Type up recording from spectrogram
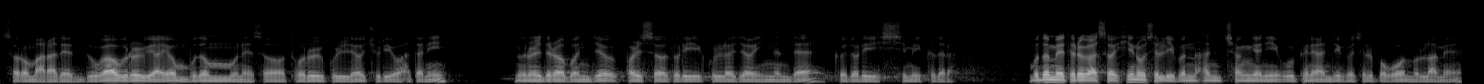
서로 말하되 누가 우리를 위하여 무덤 문에서 돌을 굴려 주리오 하더니 눈을 들어본즉 벌써 돌이 굴러져 있는데 그 돌이 심히 크더라. 무덤에 들어가서 흰 옷을 입은 한 청년이 우편에 앉은 것을 보고 놀라매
